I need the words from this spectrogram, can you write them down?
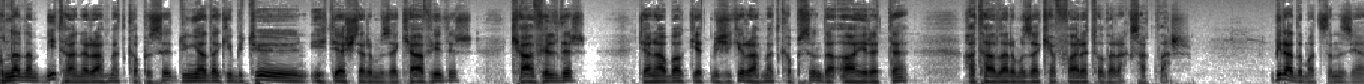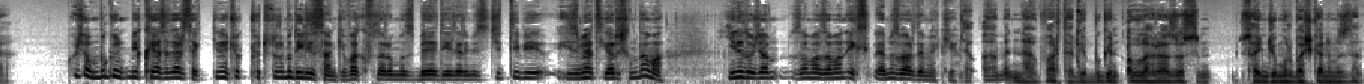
Bunlardan bir tane rahmet kapısı dünyadaki bütün ihtiyaçlarımıza kafidir, kafildir. Cenab-ı Hak 72 rahmet kapısını da ahirette hatalarımıza kefaret olarak saklar. Bir adım atsanız ya. Hocam bugün bir kıyas edersek yine çok kötü durumda değiliz sanki. Vakıflarımız, belediyelerimiz ciddi bir hizmet yarışında ama yine de hocam zaman zaman eksiklerimiz var demek ki. Ya amenna var tabii bugün Allah razı olsun Sayın Cumhurbaşkanımızdan.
